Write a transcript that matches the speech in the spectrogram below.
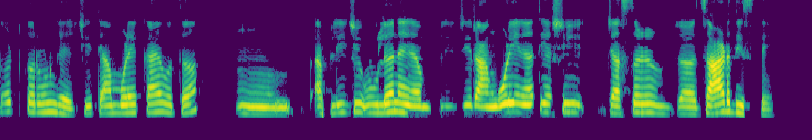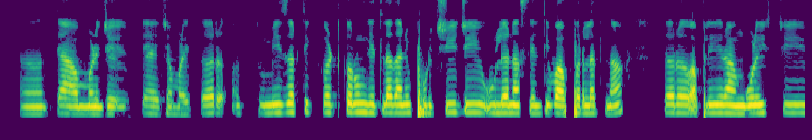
कट करून घ्यायची. त्यामुळे काय होतं आपली जी उलन आहे आपली जी रांगोळी आहे ना ती अशी जास्त जाड दिसते. त्या म्हणजे त्या ह्याच्यामुळे. तर तुम्ही जर ती कट करून घेतलात आणि पुढची जी उलन असेल ती वापरलात ना तर आपली रांगोळीची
